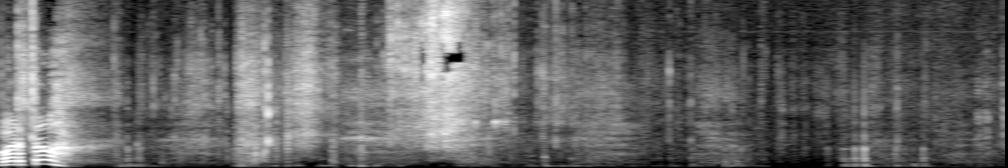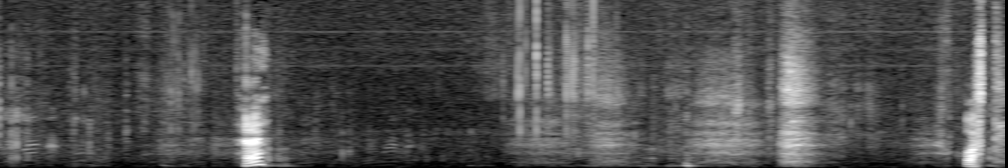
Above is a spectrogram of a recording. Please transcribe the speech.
Muerto. ¿Eh? Hostia.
